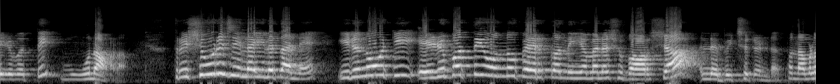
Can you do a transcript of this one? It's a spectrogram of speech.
എഴുപത്തി മൂന്നാണ് തൃശൂർ ജില്ലയിൽ തന്നെ ഇരുന്നൂറ്റി എഴുപത്തി ഒന്ന് പേർക്ക് നിയമന ശുപാർശ ലഭിച്ചിട്ടുണ്ട്. അപ്പൊ നമ്മൾ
